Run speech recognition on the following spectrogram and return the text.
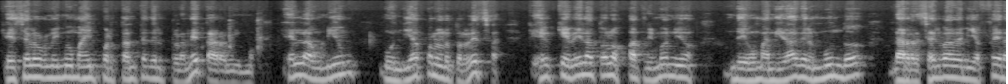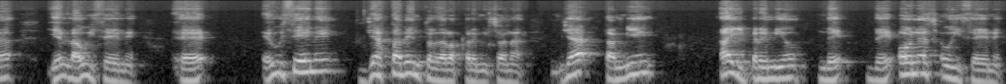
que es el organismo más importante del planeta ahora mismo, que es la Unión Mundial por la Naturaleza, que es el que vela todos los patrimonios de humanidad del mundo, la reserva de biosfera y es la UICN. Eh, el UICN ya está dentro de los premisonas. Ya también hay premios de, de ONAS o ICN.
